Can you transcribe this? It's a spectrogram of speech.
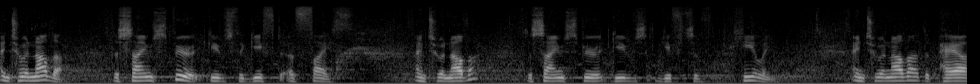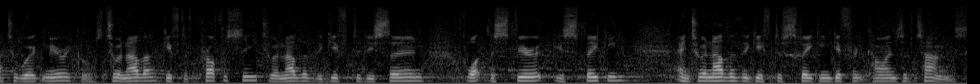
And to another, the same Spirit gives the gift of faith. And to another, the same Spirit gives gifts of healing. And to another, the power to work miracles. To another, gift of prophecy. To another, the gift to discern what the Spirit is speaking. And to another, the gift of speaking different kinds of tongues.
